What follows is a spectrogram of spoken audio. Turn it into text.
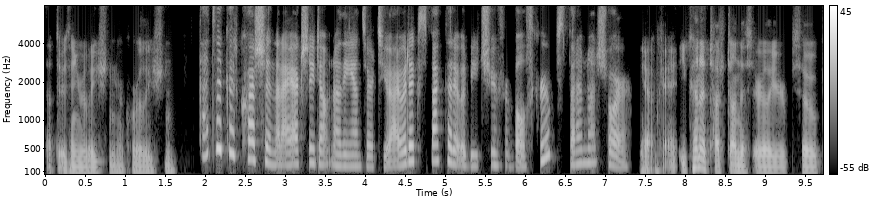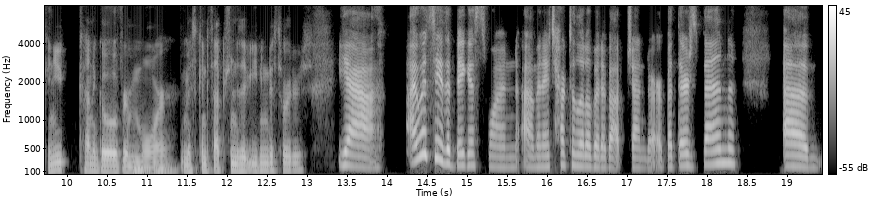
that there's any relation or correlation? That's a good question that I actually don't know the answer to. I would expect that it would be true for both groups, but I'm not sure. Yeah, okay. You kind of touched on this earlier. So, can you kind of go over more misconceptions of eating disorders? Yeah, I would say the biggest one, um, and I talked a little bit about gender, but there's been um,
